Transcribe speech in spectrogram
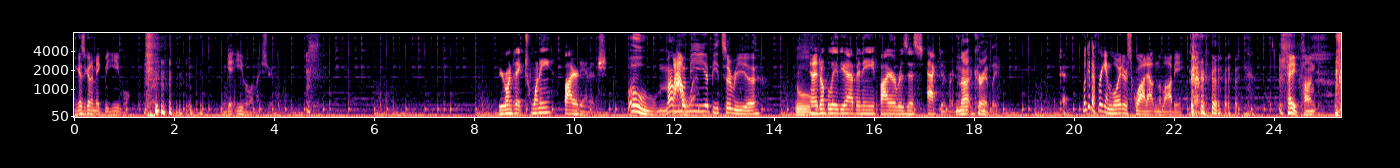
You guys are gonna make me evil. gonna get evil on my shirt. You're going to take 20 fire damage. Oh, mamma Wow. mia pizzeria. Ooh. And I don't believe you have any fire resist active right now. Not currently. Okay. Look at the freaking loiter squad out in the lobby. hey, punk.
